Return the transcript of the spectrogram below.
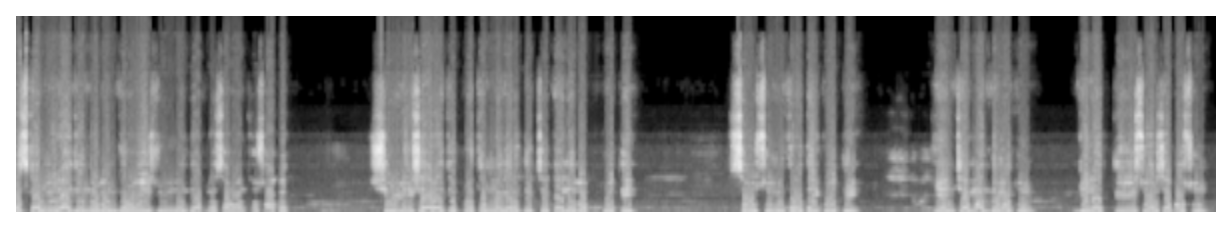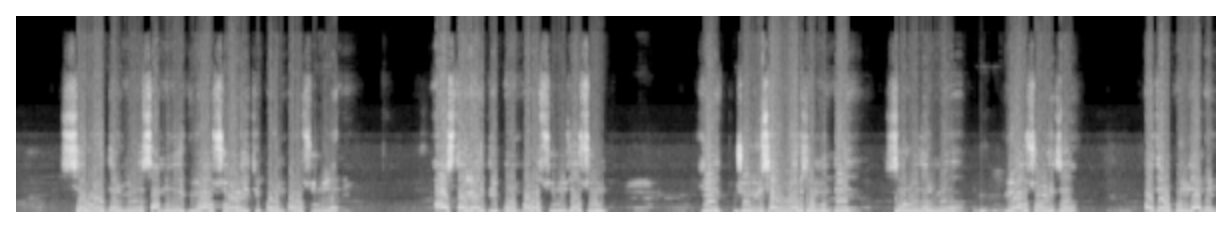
नमस्कार मी राजेंद्र बनकर ओएसमध्ये आपलं सर्वांचं स्वागत. शिर्डी शहराचे प्रथम नगराध्यक्ष कैलासबापू कोते सौ सुमित्राताई कोते यांच्या माध्यमातून गेल्या तेवीस वर्षापासून सर्व धर्मीय सामुदायिक विवाह सोहळ्याची परंपरा सुरू झाली. आज काय ती परंपरा सुरूच असून हे चोवीसाव्या वर्षामध्ये सर्वधर्मीय विवाह सोहळ्याचं पदार्पण झालंय.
